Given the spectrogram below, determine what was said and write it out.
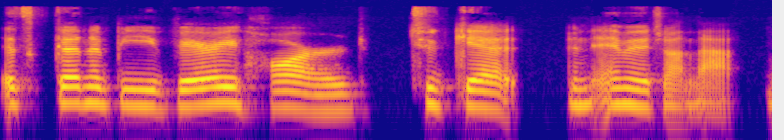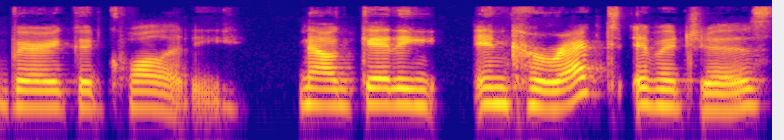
It's going to be very hard to get an image on that, very good quality. Now, getting incorrect images,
